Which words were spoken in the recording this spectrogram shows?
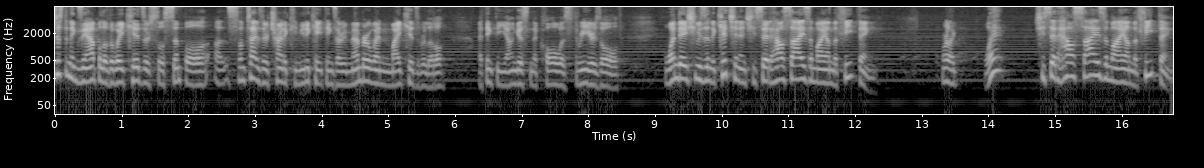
just an example of the way kids are so simple. Uh, sometimes they're trying to communicate things. I remember when my kids were little, I think the youngest, Nicole, was three years old. One day she was in the kitchen and she said, How size am I on the feet thing? We're like, What? She said, How size am I on the feet thing?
